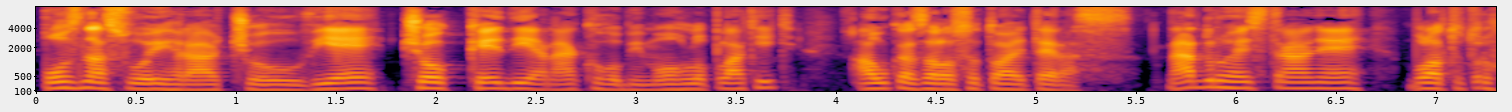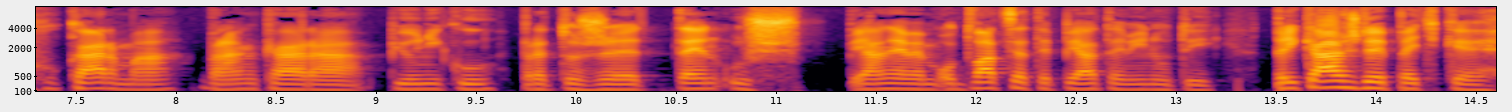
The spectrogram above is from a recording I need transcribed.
pozná svojich hráčov, vie čo, kedy a na koho by mohlo platiť a ukázalo sa to aj teraz. Na druhej strane bola to trochu karma brankára Piuniku, pretože ten už ja neviem, od 25. minúty. Pri každej peťke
